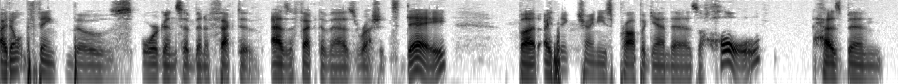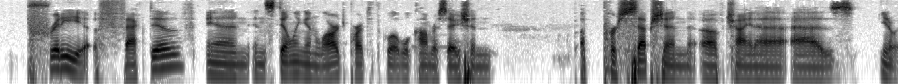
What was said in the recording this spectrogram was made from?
I don't think those organs have been effective as effective as Russia today, but I think Chinese propaganda as a whole has been pretty effective in instilling in large parts of the global conversation a perception of China as you know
